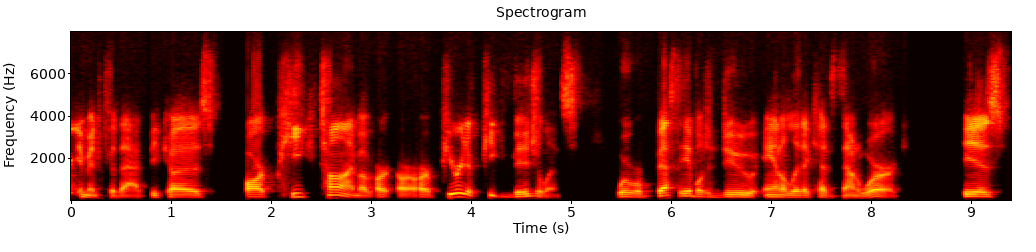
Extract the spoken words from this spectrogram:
argument for that because our peak time of our, our, our period of peak vigilance, where we're best able to do analytic heads down work, is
